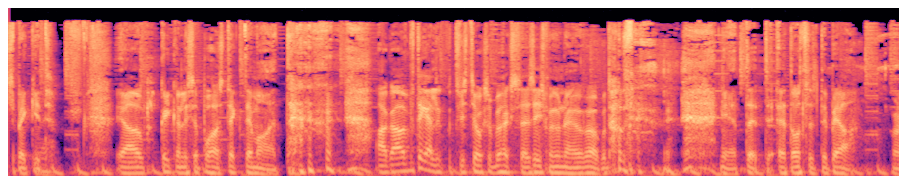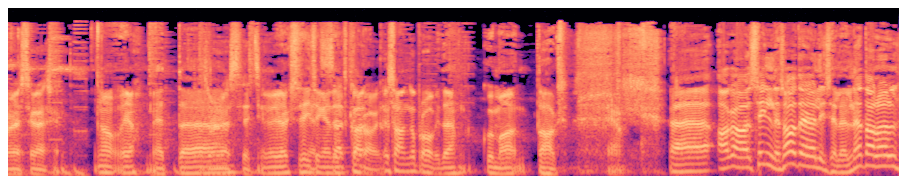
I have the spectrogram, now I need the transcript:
spekid ja kõik on lihtsalt puhas tech demo, et aga tegelikult vist jookseb üheksasaja seitsmekümnega ka, kui tahad. nii et, et, et otseselt ei pea. mul on üheksasada kaheksakümmend. nojah, et on üheksasada seitsekümmend. Et ka saan ka proovida, kui ma tahaks. Äh, aga selline saade oli sellel nädalal,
